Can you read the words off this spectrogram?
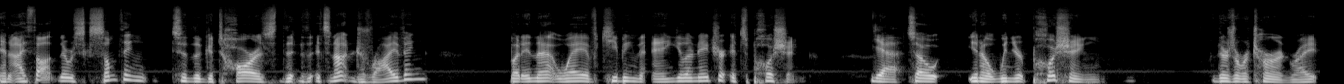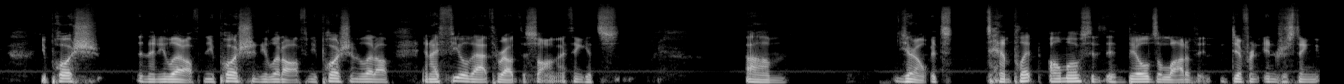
and I thought there was something to the guitars that it's not driving, but in that way of keeping the angular nature, it's pushing. yeah So you know when you're pushing, there's a return, right? You push and then you let off, and you push and you let off, and you push and you let off, and I feel that throughout the song. I think it's, um, you know, it's template almost. It, it builds a lot of different interesting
